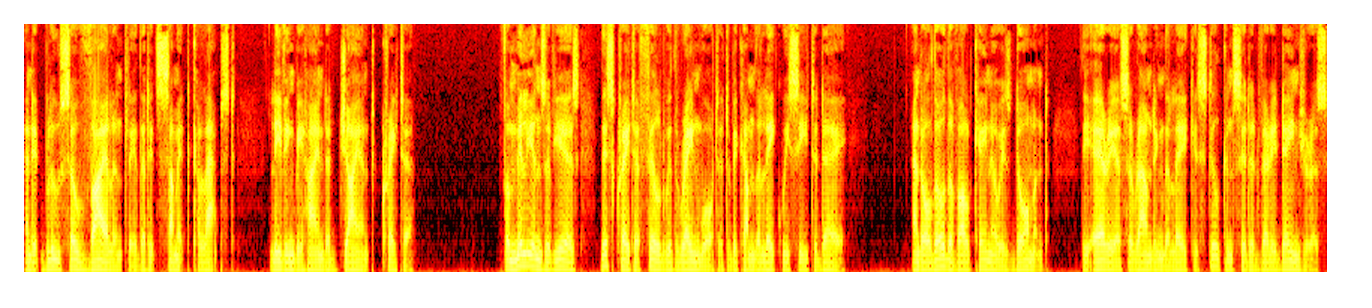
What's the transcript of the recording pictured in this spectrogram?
and it blew so violently that its summit collapsed, leaving behind a giant crater. For millions of years, this crater filled with rainwater to become the lake we see today. And although the volcano is dormant, the area surrounding the lake is still considered very dangerous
